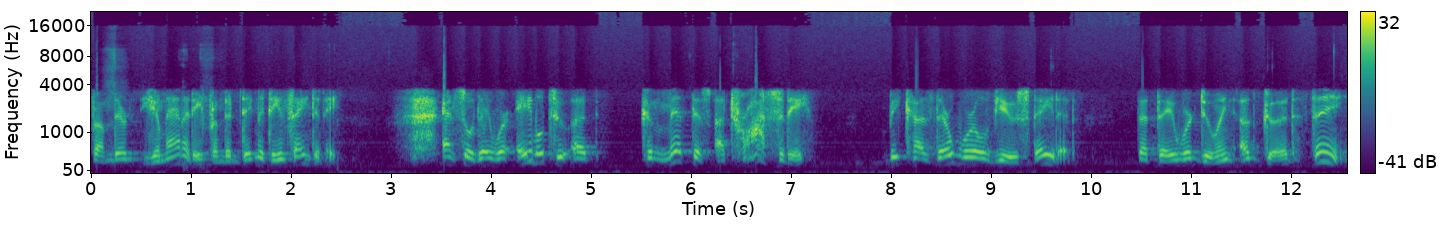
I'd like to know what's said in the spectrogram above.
from their humanity, from their dignity and sanctity, and so they were able to uh, commit this atrocity because their worldview stated that they were doing a good thing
